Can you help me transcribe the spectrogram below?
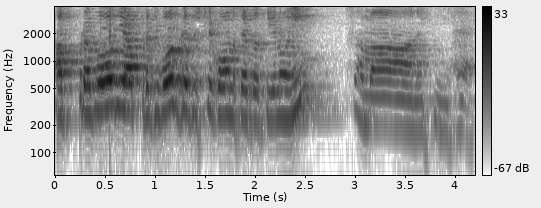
अप्रबोध या प्रतिबोध के दृष्टिकोण से तो तीनों ही समान ही है।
